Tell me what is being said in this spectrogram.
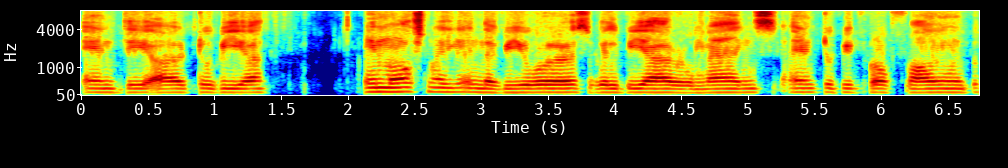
and they are to be a emotionally in the viewers will be a romance and to be profound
